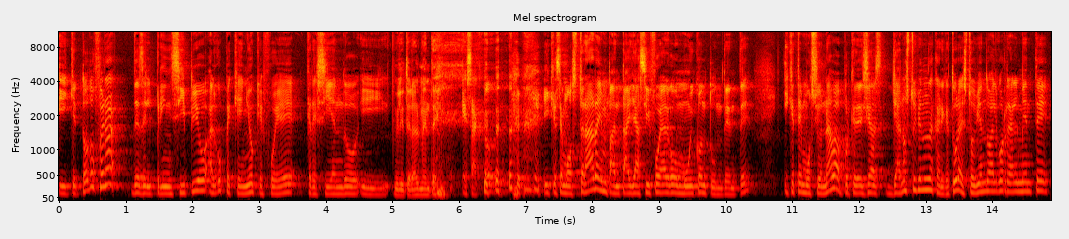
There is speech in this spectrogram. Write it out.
y que todo fuera desde el principio algo pequeño que fue creciendo y Literalmente. Exacto. y que se mostrara en pantalla así fue algo muy contundente y que te emocionaba porque decías, ya no estoy viendo una caricatura, estoy viendo algo realmente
